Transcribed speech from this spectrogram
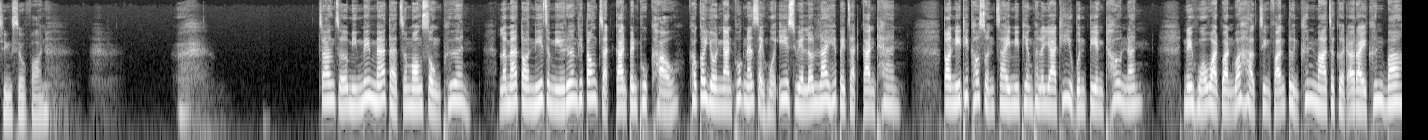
จริงเซียวฟานจางเจอหมิงไม่แม้แต่จะมองส่งเพื่อน และแม้ตอนนี้จะมีเรื่องที่ต้องจัดการเป็นภูเขา เขาก็โยนงานพวกนั้นใส่หัวอี้เสวียนแล้วไล่ให้ไปจัดการแทน ตอนนี้ที่เขาสนใจมีเพียงภรรยาที่อยู่บนเตียงเท่านั้น ในหัวหวาดหวั่นว่าหากจิงฝานตื่นขึ้นมาจะเกิดอะไรขึ้นบ้าง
